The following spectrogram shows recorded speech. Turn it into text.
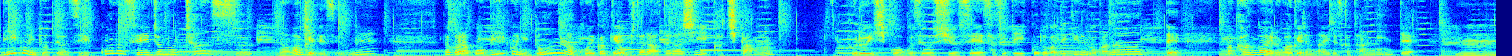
B 君にとっては絶好の成長のチャンスなわけですよね。だからこう B 君にどんな声かけをしたら新しい価値観古い思考癖を修正させていくことができるのかなって、まあ、考えるわけじゃないですか担任って。うん。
